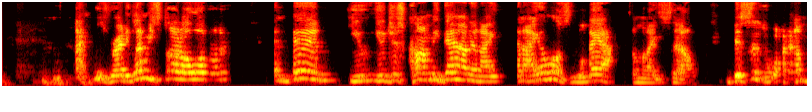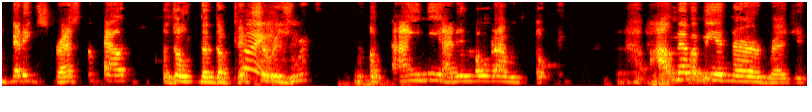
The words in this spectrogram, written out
I was ready. Let me start all over. And then you you just calm me down, and I and I almost laughed to myself. This is what I'm getting stressed about. The the, the picture right. is real tiny. I didn't know what I was doing. I'll never be a nerd, Reggie.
